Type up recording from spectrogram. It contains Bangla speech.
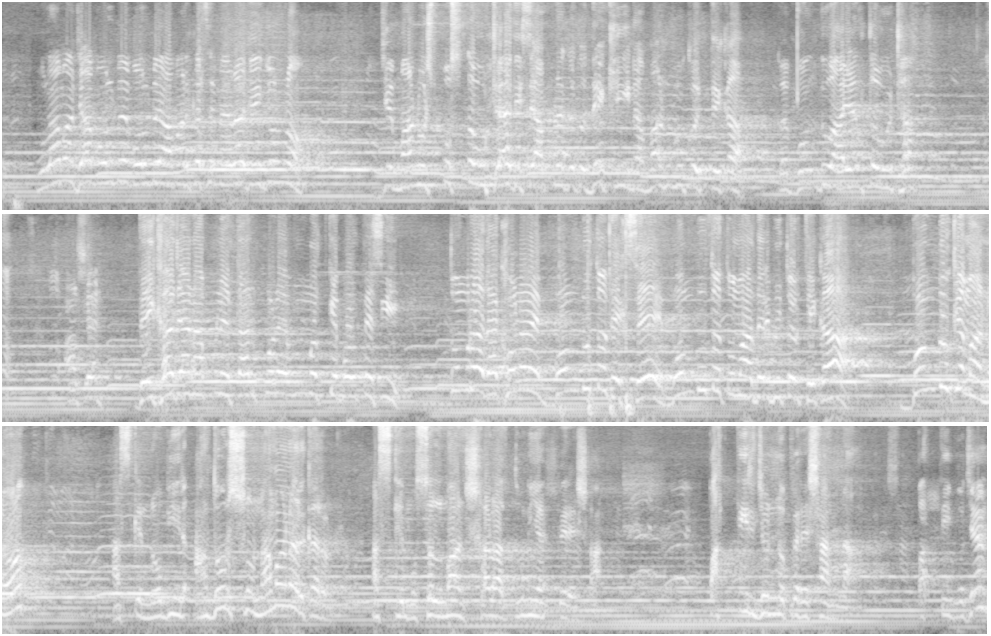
ওলামা যা বলবে বলবে আমার কাছে মেরাজ এই জন্য যে মানুষ প্রশ্ন উঠে দিছে, আপনাকে তো দেখি না, মানবু করতে কা বন্ধু, আয়েন তো উঠা। আসেন, দেখা যান আপনি, তারপরে উম্মতকে বলতেছি, তোমরা দেখো না, বন্ধু তো দেখছে, বন্ধু তো তোমাদের ভিতর থেকে। বন্ধুকে মানো, আজকে নবীর আদর্শ না মানার কারণে আজকে মুসলমান সারা দুনিয়ায় পেরেশান। পাত্তির জন্য পেরেশান না। পাত্তি বোঝেন?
